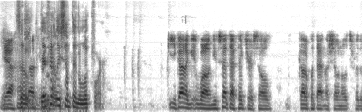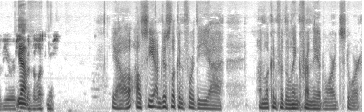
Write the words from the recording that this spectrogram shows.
Yeah, So absolutely. definitely something to look for. you gotta get. Well, you've sent that picture, so got to put that in the show notes for the viewers, Yeah. for the listeners. Yeah, I'll, I'll see. I'm just looking for the. Uh, I'm looking for the link from the Eduard store.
